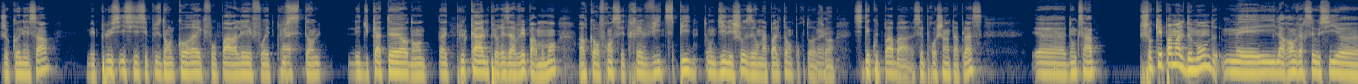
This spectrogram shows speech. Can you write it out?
je connais ça. Mais plus ici, c'est plus dans le correct. faut parler, faut être plus Ouais. dans l'éducateur, dans être plus calme, plus réservé par moment. Alors qu'en France, c'est très vite, speed. On dit les choses et on n'a pas le temps pour toi. tu Ouais. vois. Si t'écoutes pas, bah, c'est le prochain à ta place. Euh, donc ça a choqué pas mal de monde, mais il a renversé aussi, euh,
